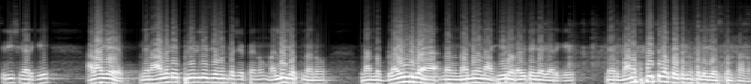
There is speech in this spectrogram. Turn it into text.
శిరీష్ గారికి అలాగే నేను ఆల్రెడీ ప్రీ రిలీజ్ ఈవెంట్లో చెప్పాను మళ్ళీ చెప్తున్నాను. నన్ను బ్లైండ్గా నన్ను నమ్మిన నా హీరో రవితేజ గారికి నేను మనస్ఫూర్తిగా కృతజ్ఞత తెలియజేసుకుంటున్నాను.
